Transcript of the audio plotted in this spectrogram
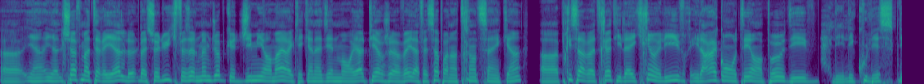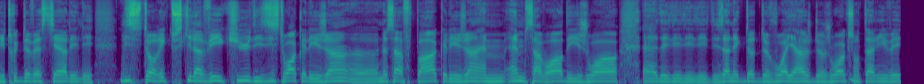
Il y, a, le chef matériel, ben, celui qui faisait le même job que Jimmy Homer avec les Canadiens de Montréal, Pierre Gervais, il a fait ça pendant 35 ans. a pris sa retraite, il a écrit un livre, il a raconté un peu des, les, coulisses, des trucs de vestiaire, l'historique, tout ce qu'il a vécu, des histoires que les gens euh, ne savent pas, que les gens aiment, savoir, des joueurs, euh, des, anecdotes de voyage, de joueurs qui sont arrivés,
